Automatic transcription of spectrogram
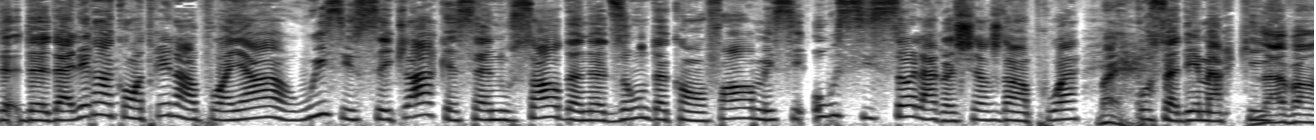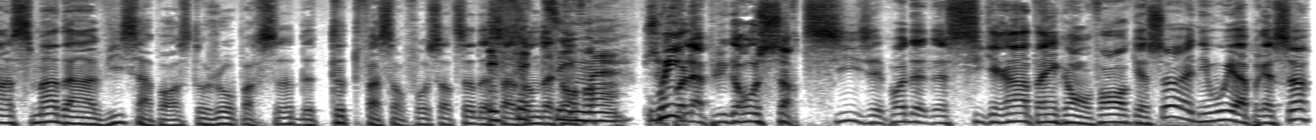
d'aller rencontrer l'employeur, oui, c'est clair que ça nous sort de notre zone de confort, mais c'est aussi ça la recherche d'emploi ben, pour se démarquer. L'avancement dans la vie, ça passe toujours par ça. De toute façon, il faut sortir de sa zone de confort. C'est oui. pas la plus grosse sortie, c'est pas de, si grand inconfort que ça. Anyway, après ça,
